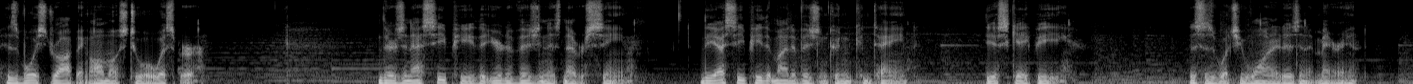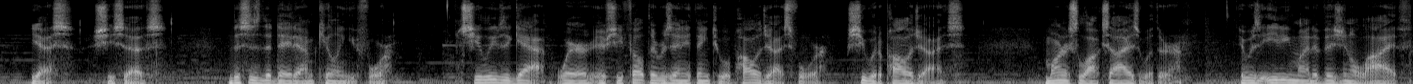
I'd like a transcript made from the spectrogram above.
his voice dropping almost to a whisper. There's an SCP that your division has never seen. The SCP that my division couldn't contain. The escapee. This is what you wanted, isn't it, Marion? Yes, she says. This is the data I'm killing you for. She leaves a gap where, if she felt there was anything to apologize for, she would apologize. Marnus locks eyes with her. It was eating my division alive.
